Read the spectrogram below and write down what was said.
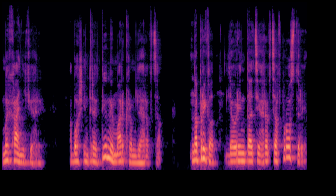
механіки гри або ж інтерактивним маркером для гравця. Наприклад, для орієнтації гравця в просторі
